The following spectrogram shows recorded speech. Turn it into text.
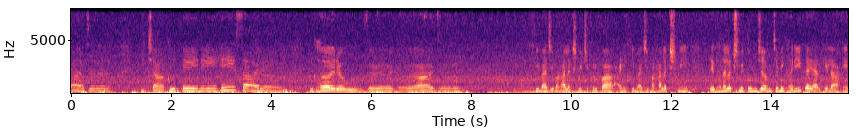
आज. तिच्या कृपेने हे घर उजळलं आज. ही माझी महालक्ष्मीची कृपा आणि ही माझी महालक्ष्मी ते धनलक्ष्मी कुंजम जे मी घरी तयार केलं आहे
